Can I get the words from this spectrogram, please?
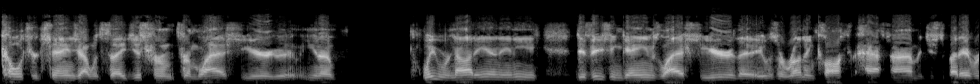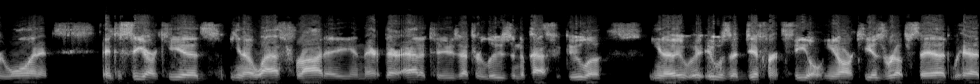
culture change, I would say, just from from last year. You know, we were not in any division games last year. That it was a running clock at halftime and just about everyone. And, and to see our kids, you know, last Friday and their their attitudes after losing to Pascagoula, you know, it, it was a different feel. You know, our kids were upset. We had,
